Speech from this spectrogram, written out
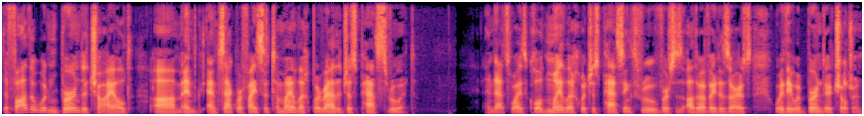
The father wouldn't burn the child um, and, and sacrifice it to Melech, but rather just pass through it. And that's why it's called Melech, which is passing through, versus other Avodah where they would burn their children.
